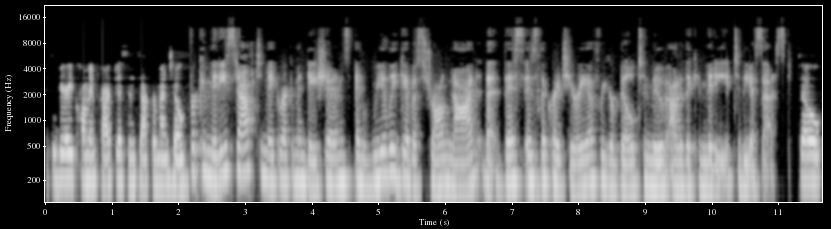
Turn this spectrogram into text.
It's a very common practice in Sacramento. For committee staff to make recommendations and really give a strong nod that this is the criteria for your bill to move out of the committee to be assessed. So,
